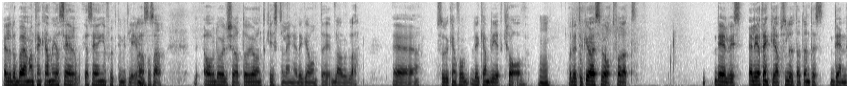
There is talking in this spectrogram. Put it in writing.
eller då börjar man tänka, men jag ser, jag ser ingen frukt i mitt liv. Mm. Alltså så här, ja då är det kört, då är jag inte kristen längre, det går inte, bla bla bla. Eh, så det kan, få, det kan bli ett krav. Mm. Och det tycker jag är svårt för att delvis, eller jag tänker absolut att inte den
